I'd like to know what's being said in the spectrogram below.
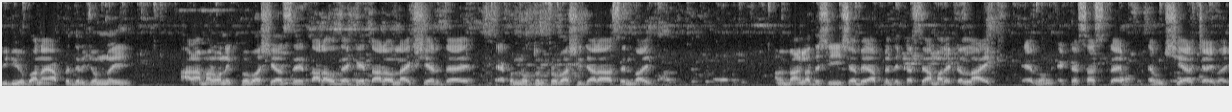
ভিডিও বানাই আপনাদের জন্যই। আর আমার অনেক প্রবাসী আছে, তারাও দেখে, তারাও লাইক শেয়ার দেয়। এখন নতুন প্রবাসী যারা আছেন ভাই আমি বাংলাদেশি হিসাবে আপনাদের কাছে আমার একটা লাইক এবং একটা সাবস্ক্রাইব এবং শেয়ার চাই ভাই।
